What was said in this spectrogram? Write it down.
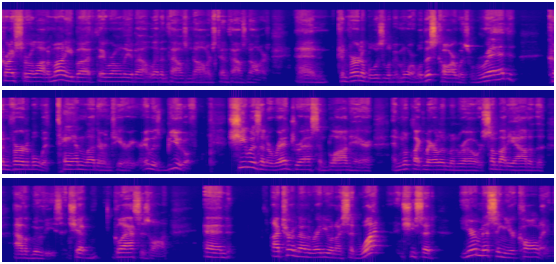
Chrysler a lot of money, but they were only about eleven thousand dollars, ten thousand dollars, and convertible was a little bit more. Well, this car was red convertible with tan leather interior. It was beautiful. She was in a red dress and blonde hair and looked like Marilyn Monroe or somebody out of the out of movies. And she had glasses on. And I turned on the radio and I said, What? And she said, You're missing your calling.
